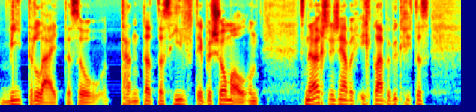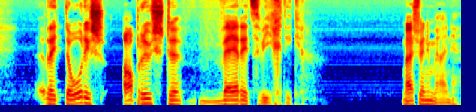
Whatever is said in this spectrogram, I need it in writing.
weiterleiten. So dann das, das, hilft eben schon mal. Und das nächste ist einfach ich glaube wirklich dass rhetorisch abrüsten wäre jetzt wichtig. Weißt du was ich meine?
